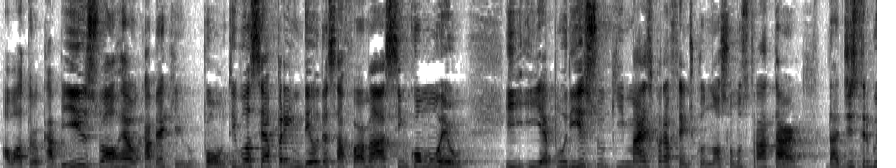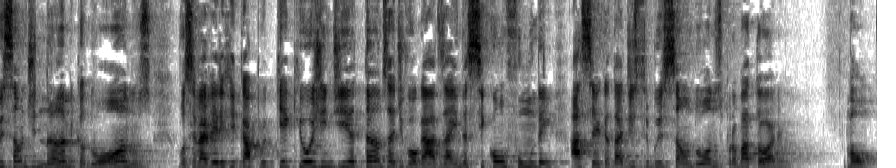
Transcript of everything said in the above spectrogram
ao ator cabe isso, ao réu cabe aquilo. Ponto. E você aprendeu dessa forma, assim como eu. E, e é por isso que mais para frente, quando nós formos tratar da distribuição dinâmica do ônus, você vai verificar por que, que hoje em dia tantos advogados ainda se confundem acerca da distribuição do ônus probatório. Bom,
